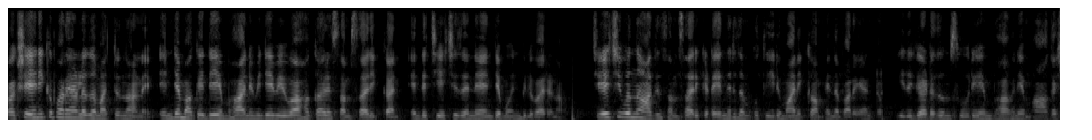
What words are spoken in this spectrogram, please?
പക്ഷേ എനിക്ക് പറയാനുള്ളത് മറ്റൊന്നാണ്. എന്റെ മകന്റെയും ഭാനുവിന്റെയും വിവാഹക്കാര്യം സംസാരിക്കാൻ എന്റെ ചേച്ചി തന്നെ എന്റെ മുൻപിൽ വരണം. ചേച്ചി വന്ന് ആദ്യം സംസാരിക്കട്ടെ എന്നിട്ട് നമുക്ക് തീരുമാനിക്കാം എന്ന് പറയണ്ടോ ഇത് കേട്ടതും സൂര്യയും ഭാവനയും ആകെ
